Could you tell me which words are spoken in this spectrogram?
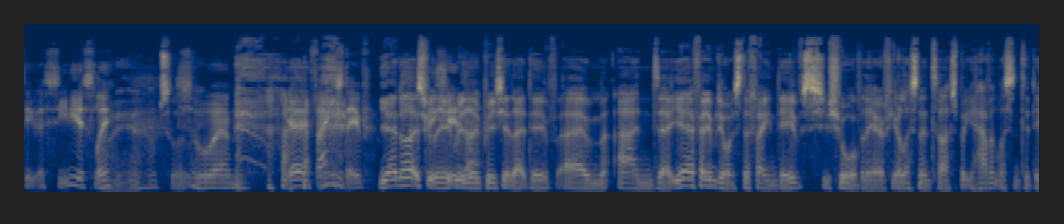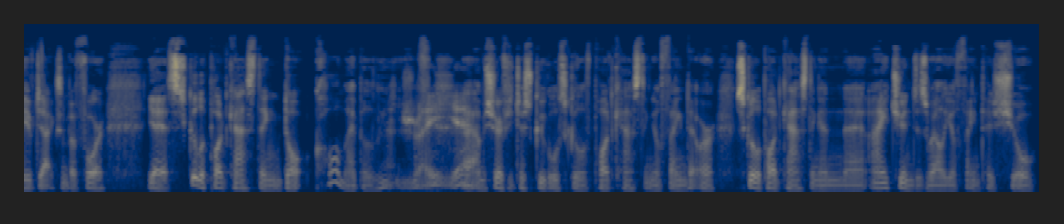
take this seriously. Oh, yeah, absolutely. So um, yeah, thanks, Dave. yeah, no, that's appreciate really really that. appreciate that, Dave. Um, and uh, yeah, if anybody wants to find Dave's show over there, if you're listening to us but you haven't listened to Dave Jackson before, yeah, schoolofpodcasting.com, I believe. That's right. Yeah, uh, I'm sure if you just Google School of Podcasting, you'll find it, or School of Podcasting in uh, iTunes as well. You'll find his show,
